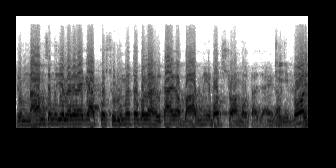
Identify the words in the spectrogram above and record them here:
जो नाम से मुझे लग रहा है कि आपको शुरू में तो बड़ा हल्का आएगा बाद में ये बहुत स्ट्रांग होता जाएगा। जी, जी, बहुत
